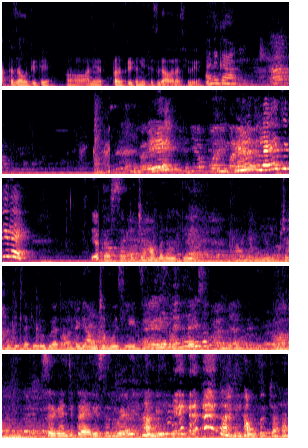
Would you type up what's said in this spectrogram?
आता जाऊ तिथे आणि परत रिटर्न इथेच गावाला येऊया आणि का? त्यासाठी चहा बनवतीये. आणि चहा घेतला की निघूयात ऑलरेडी आमच्यामुळेच लेट झाले असं वाटतंय. सगळ्यांची तयारी सुरू आहे. आणि आणि आमचा चहा.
